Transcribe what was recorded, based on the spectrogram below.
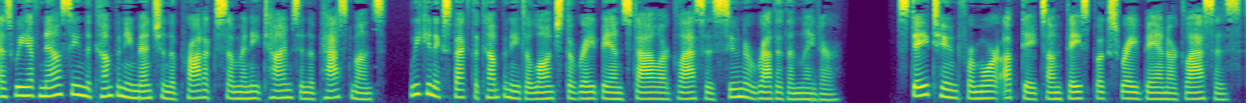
as we have now seen the company mention the product so many times in the past months, we can expect the company to launch the Ray-Ban style AR glasses sooner rather than later. Stay tuned for more updates on Facebook's Ray-Ban AR glasses.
